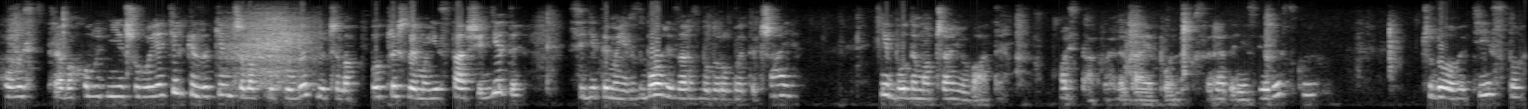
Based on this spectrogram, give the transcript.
Колись треба холоднішого. Я тільки закінчила плиту, виключила. Прийшли мої старші діти, сидіти мої в зборі. Зараз буду робити чай і будемо чаювати. Ось так виглядає пончик всередині з ірискою. Чудове тісто.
